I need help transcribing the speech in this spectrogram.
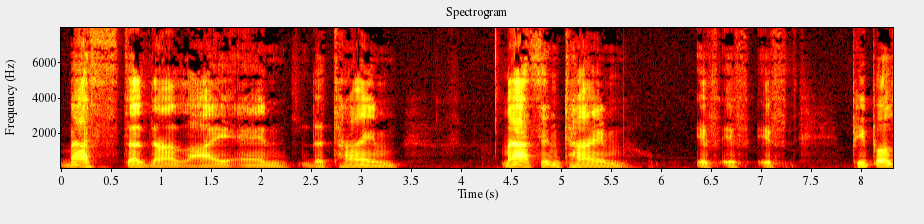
math does not lie, and the time, math and time, if if if people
